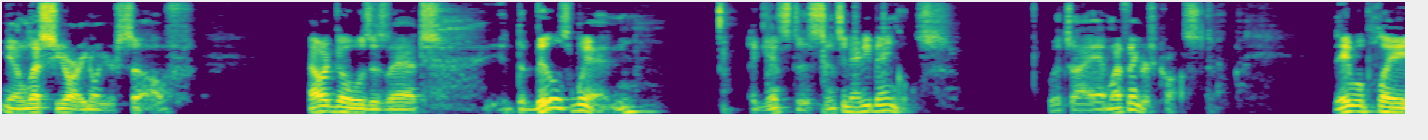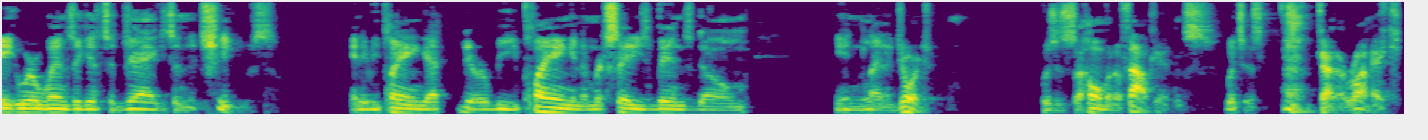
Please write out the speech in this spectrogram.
you know, unless you already know yourself, how it goes is that if the Bills win against the Cincinnati Bengals, which I have my fingers crossed, they will play whoever wins against the Jags and the Chiefs. And they'll be playing at they'll be playing in the Mercedes Benz Dome in Atlanta, Georgia. which is the home of the Falcons, which is kind of ironic.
